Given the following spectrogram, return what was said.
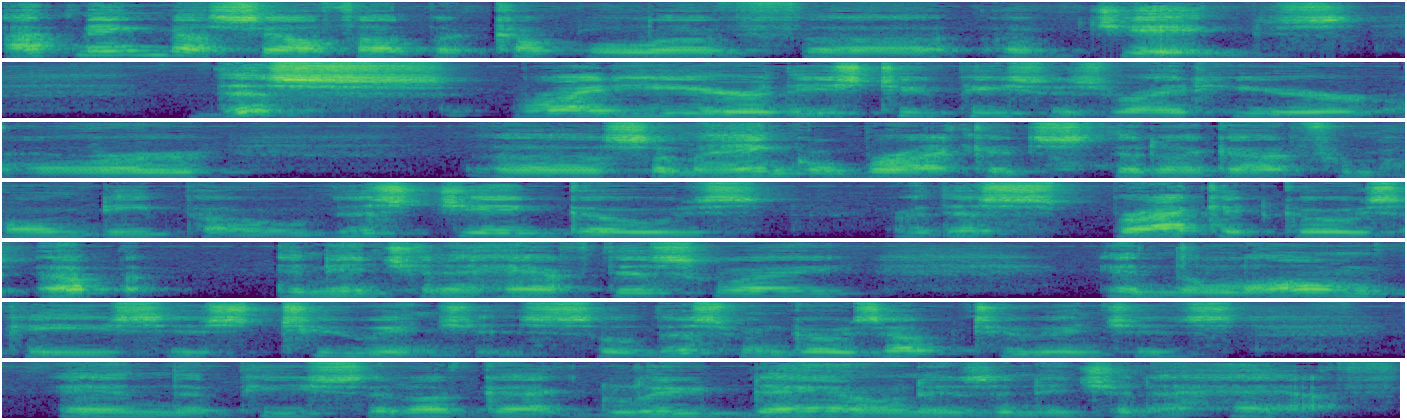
I've made myself up a couple of, uh, of jigs. This right here, these two pieces right here are uh, some angle brackets that I got from Home Depot. This jig goes, or this bracket goes up an inch and a half this way, and the long piece is two inches. So this one goes up two inches, and the piece that I've got glued down is an inch and a half.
